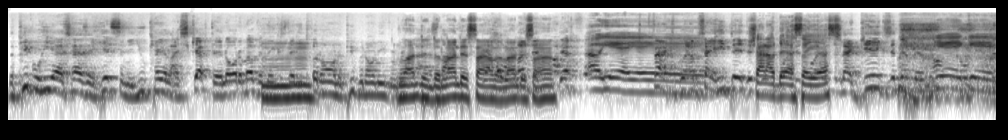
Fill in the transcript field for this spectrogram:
the people he has has in hits in the UK, like Skepta and all them other niggas that he put on, and people don't even. Mm-hmm. London- the like, London sound, the London sound. Oh yeah, yeah, yeah. Facts, yeah, but I'm saying he did. Shout out to SAS. Like Giggs and them. Yeah, yeah.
